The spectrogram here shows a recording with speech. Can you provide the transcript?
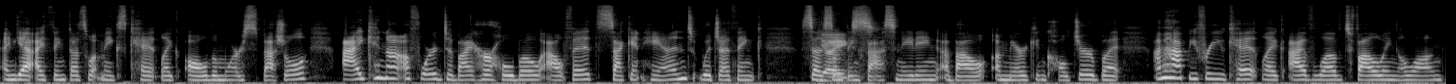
And yet i think that's what makes kit like all the more special. I cannot afford to buy her hobo outfits secondhand which i think says Yikes. something fascinating about american culture. But i'm happy for you kit. Like i've loved following along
